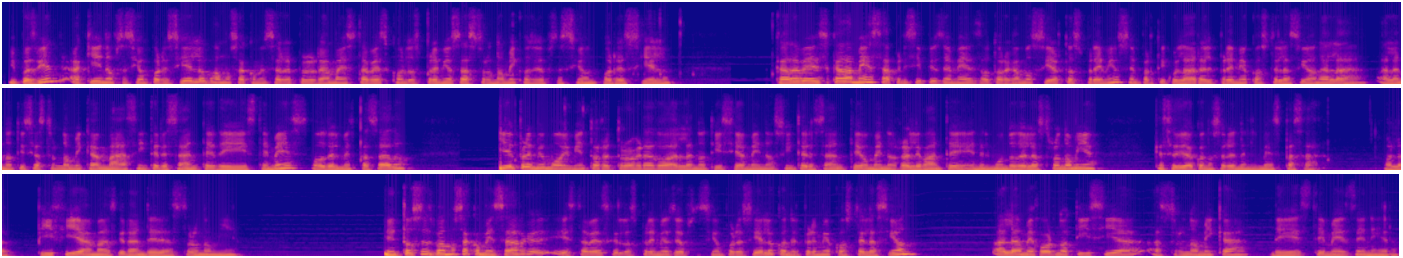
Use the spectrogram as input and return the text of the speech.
Y pues bien, aquí en Obsesión por el Cielo vamos a comenzar el programa esta vez con los premios astronómicos de Obsesión por el Cielo. Cada vez, cada mes, a principios de mes, otorgamos ciertos premios, en particular el premio Constelación a la, a la noticia astronómica más interesante de este mes o del mes pasado y el premio Movimiento Retrógrado a la noticia menos interesante o menos relevante en el mundo de la astronomía que se dio a conocer en el mes pasado, o la pifia más grande de astronomía. Entonces vamos a comenzar esta vez los premios de Obsesión por el Cielo con el premio Constelación a la mejor noticia astronómica de este mes de enero.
